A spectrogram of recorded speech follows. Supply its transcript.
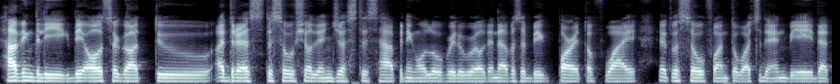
having the league, they also got to address the social injustice happening all over the world, and that was a big part of why it was so fun to watch the NBA. That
